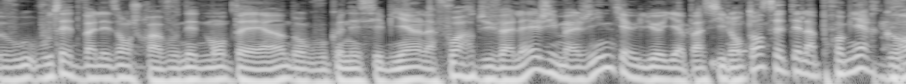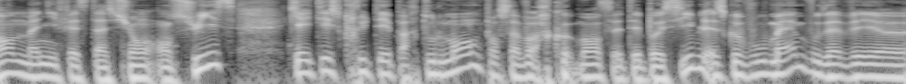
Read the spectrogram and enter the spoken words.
vous, vous êtes valaisan, je crois, vous venez de monter, hein, donc vous connaissez bien la foire du Valais, j'imagine, qui a eu lieu il y a pas si longtemps. C'était la première grande manifestation en Suisse qui a été scrutée par tout le monde pour savoir comment c'était possible. Est-ce que vous-même vous avez euh,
